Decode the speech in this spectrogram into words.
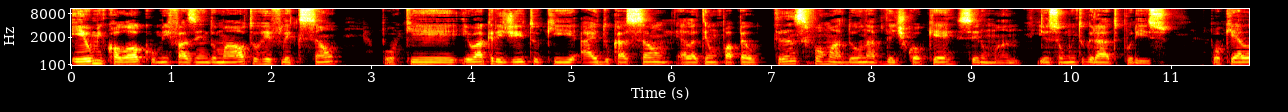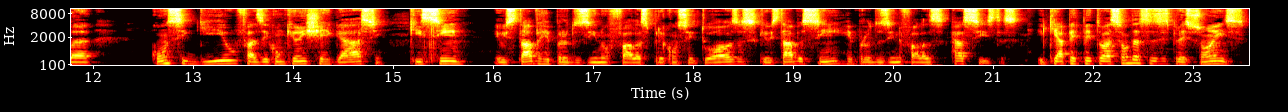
eu me coloco me fazendo uma autorreflexão porque eu acredito que a educação ela tem um papel transformador na vida de qualquer ser humano e eu sou muito grato por isso, porque ela conseguiu fazer com que eu enxergasse que sim, eu estava reproduzindo falas preconceituosas, que eu estava sim reproduzindo falas racistas. E que a perpetuação dessas expressões,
